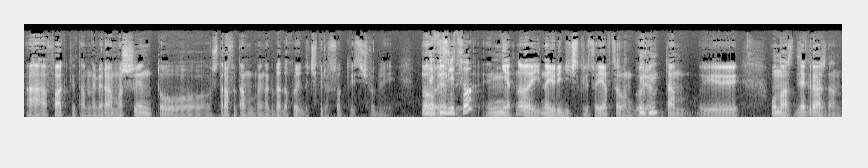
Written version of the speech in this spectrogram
а факты, там, номера машин, то штрафы там иногда доходят до 400 тысяч рублей. Ну, на физлицо? Нет, ну, на юридическое лицо, я в целом говорю. Угу. Там и у нас для граждан,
